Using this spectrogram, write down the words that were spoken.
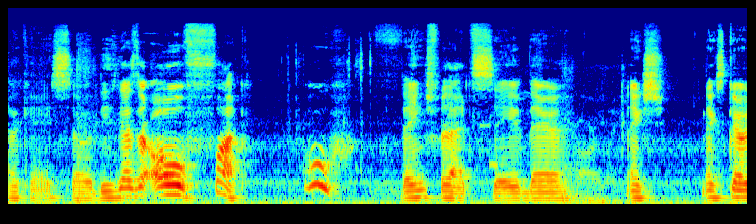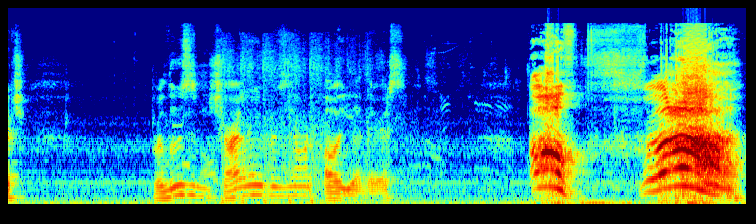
Okay, so these guys are. Oh, fuck. Ooh, thanks for that save there. Thanks, thanks, coach. We're losing Charlie versus no one? Oh, yeah, there is. Oh! Ah!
